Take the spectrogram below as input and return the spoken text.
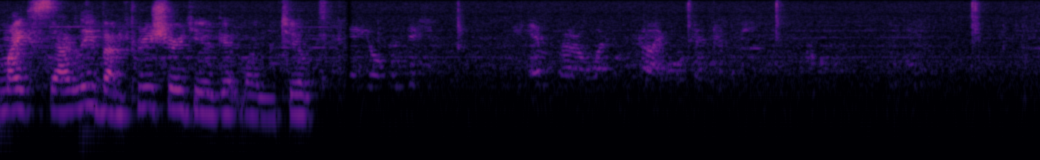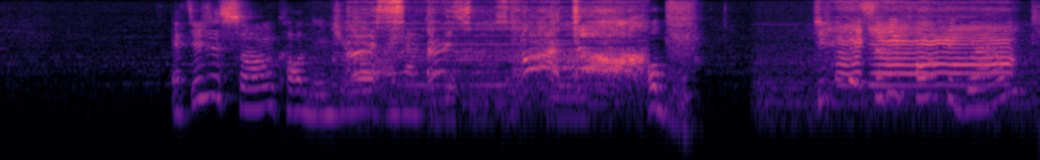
mic, sadly, but I'm pretty sure he'll get one too. If there's a song called Ninja Rat, I have to listen to it. Oh, pff. Did somebody fall off the ground?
